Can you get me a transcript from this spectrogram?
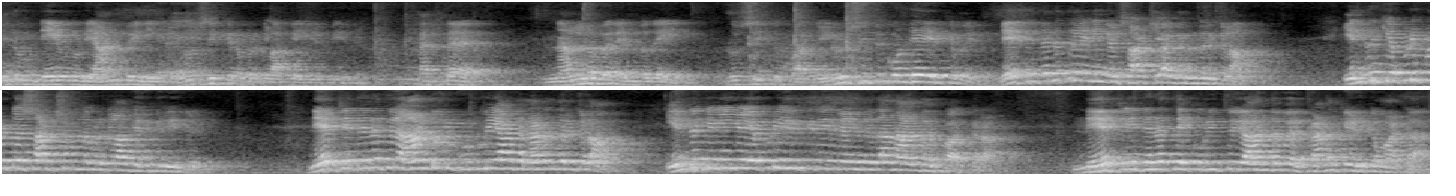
இன்னும் தேவனுடைய அன்பை நீங்கள் ருசிக்கிறவர்களாக இருப்பீர்கள். கர்த்தர் நல்லவர் என்பதை ருசித்து பாருங்கள். ருசித்துக் கொண்டே இருக்க வேண்டும். நேற்று தினத்திலே நீங்கள் சாட்சியாக இருந்திருக்கலாம். இன்றைக்கு எப்படிப்பட்ட சாட்சி உள்ளவர்களாக இருக்கிறீர்கள்? நேற்றைய தினத்தில் ஆண்டவருக்கு உண்மையாக நடந்திருக்கலாம். இன்றைக்கு நீங்கள் எப்படி இருக்கிறீர்கள் என்றுதான் ஆண்டவர் பார்க்கிறார். நேற்றைய தினத்தை குறித்து ஆண்டவர் கணக்கு எடுக்க மாட்டார்.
